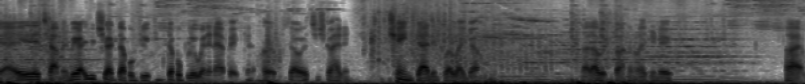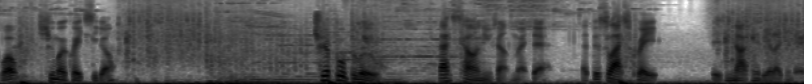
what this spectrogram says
Yeah, it's coming. We, got, we got double blue, double blue and an epic and a perp, so let's just go ahead and change that into a Lego. Oh, that was fucking legendary. Alright, well, two more crates to go. Triple blue. That's telling you something right there. That this last crate is not going to be a legendary.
